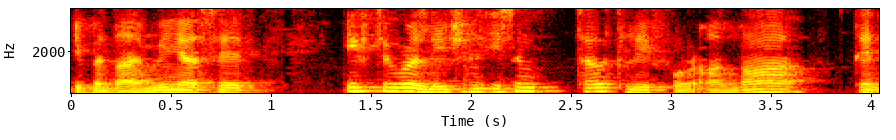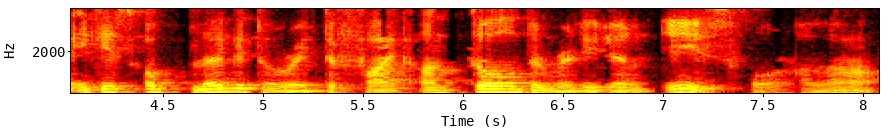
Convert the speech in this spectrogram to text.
Ibn Taymiyyah said, if the religion isn't totally for Allah, then it is obligatory to fight until the religion is for Allah.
